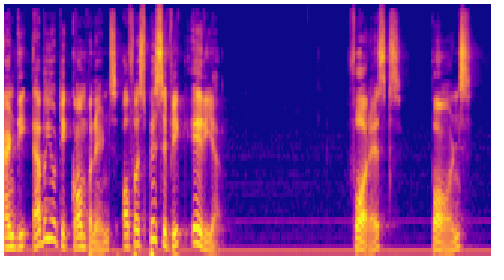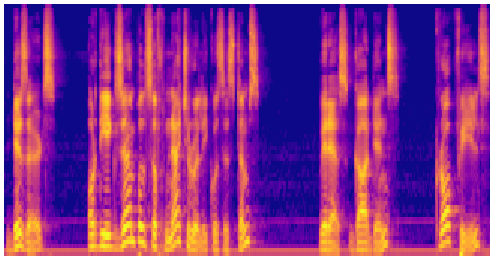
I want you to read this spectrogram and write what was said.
and the abiotic components of a specific area. Forests, ponds, deserts are the examples of natural ecosystems, whereas gardens, crop fields,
